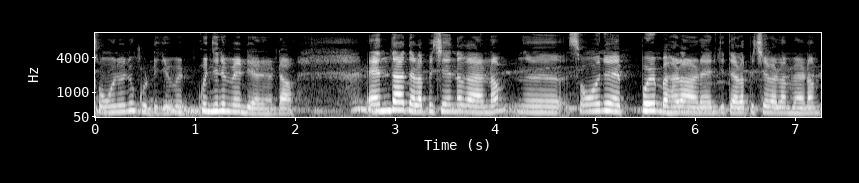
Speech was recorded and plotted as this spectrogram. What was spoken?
സോനുവിനും കുട്ടിക്കും കുഞ്ഞിനും വേണ്ടിയാണ് കേട്ടോ. എന്താ തിളപ്പിച്ചതിന്റെ കാരണം സോനു എപ്പോഴും ബഹളമാണ്. എനിക്ക് തിളപ്പിച്ച വെള്ളം വേണം.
